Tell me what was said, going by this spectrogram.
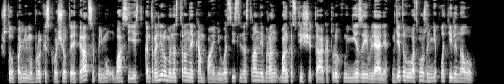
что помимо брокерского счета и операции, по нему у вас есть контролируемая иностранная компания, у вас есть иностранные банковские счета, которых вы не заявляли, где-то вы, возможно, не платили налог.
